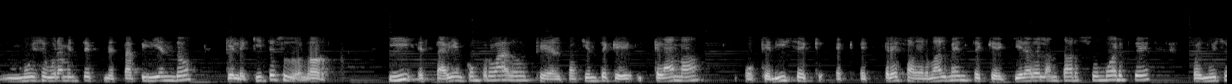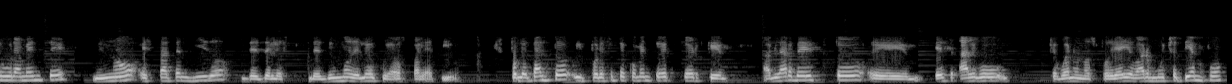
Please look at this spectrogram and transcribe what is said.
muy seguramente me está pidiendo que le quite su dolor. Y está bien comprobado que el paciente que clama o que dice, que expresa verbalmente que quiere adelantar su muerte, pues muy seguramente no está atendido desde, desde un modelo de cuidados paliativos. Por lo tanto, y por eso te comento, Héctor, que hablar de esto eh, es algo que, bueno, nos podría llevar mucho tiempo,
